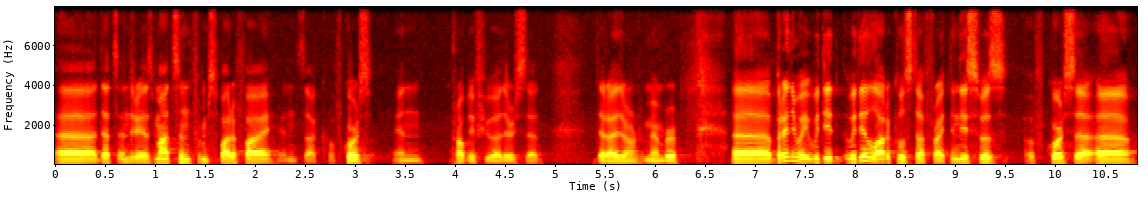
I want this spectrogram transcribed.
uh, that's Andreas Mattsson from Spotify, and Zach, of course, and probably a few others that that I don't remember. but anyway, we did we did a lot of cool stuff, right? And this was, of course, a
